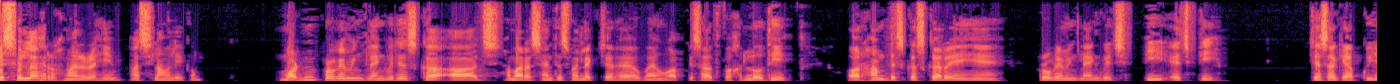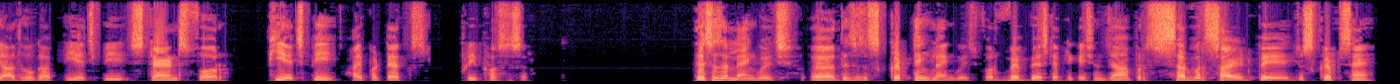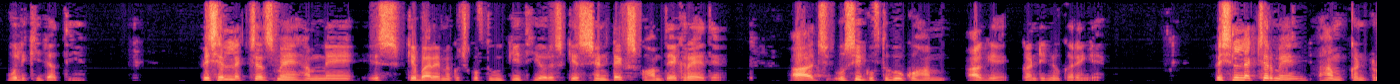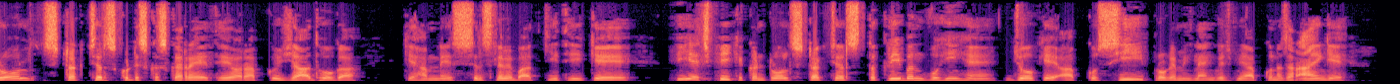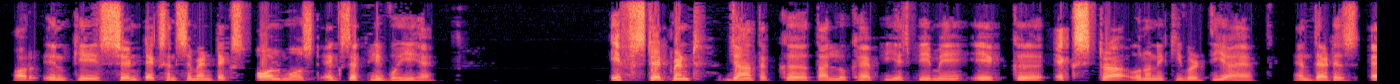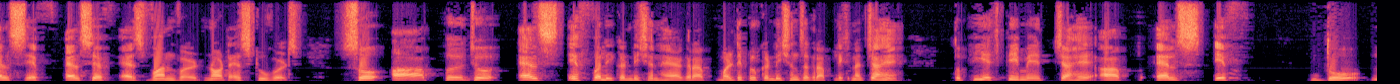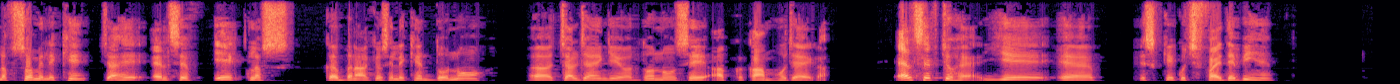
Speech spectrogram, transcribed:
بسم اللہ الرحمن الرحیم السلام علیکم ماڈرن پروگرامنگ لینگویجز کا آج ہمارا سینتیسواں لیکچر ہے میں ہوں آپ کے ساتھ فخر لودھی اور ہم ڈسکس کر رہے ہیں programming language P H P جیسا کہ آپ کو یاد ہوگا P H P stands for P H P hypertext preprocessor this is a language this is a scripting language for web based application جہاں پر سرور سائڈ پہ جو اسکرپٹس ہیں وہ لکھی جاتی ہیں پچھلے لیکچرز میں ہم نے اس کے بارے میں کچھ گفتگو کی تھی اور اس کے سینٹیکس کو ہم دیکھ رہے تھے آج اسی گفتگو کو ہم آگے کنٹینیو کریں گے پچھلے لیکچر میں ہم کنٹرول سٹرکچرز کو ڈسکس کر رہے تھے اور آپ کو یاد ہوگا کہ ہم نے اس سلسلے میں بات کی تھی کہ پی ایچ پی کے کنٹرول سٹرکچرز تقریباً وہی ہیں جو کہ آپ کو سی پروگرامنگ لینگویج میں آپ کو نظر آئیں گے اور ان کے syntax and semantics almost exactly وہی ہے اسٹیٹمنٹ جہاں تک تعلق ہے پی ایچ پی میں ایک ایکسٹرا انہوں نے کی ورڈ دیا ہے and that is else if one word not two so آپ جو ایف e والی کنڈیشن ہے اگر آپ ملٹیپل کنڈیشن اگر آپ لکھنا چاہیں تو پی ایچ پی میں چاہے آپ ایلس ایف e دو لفظوں میں لکھیں چاہے ایل ایف e ایک لفظ بنا کے اسے لکھیں دونوں چل جائیں گے اور دونوں سے آپ کا کام ہو جائے گا ایل سیف جو ہے یہ اس کے کچھ فائدے بھی ہیں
